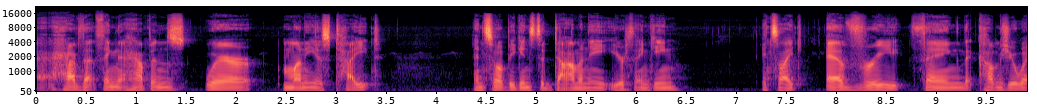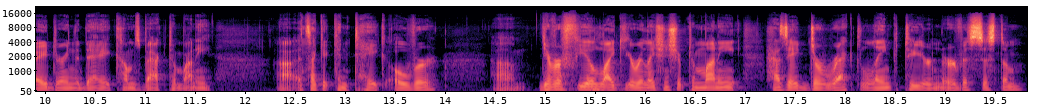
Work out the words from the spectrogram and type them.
have that thing that happens where money is tight and so it begins to dominate your thinking? It's like everything that comes your way during the day comes back to money. Uh, it's like it can take over. Um, do you ever feel like your relationship to money has a direct link to your nervous system?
